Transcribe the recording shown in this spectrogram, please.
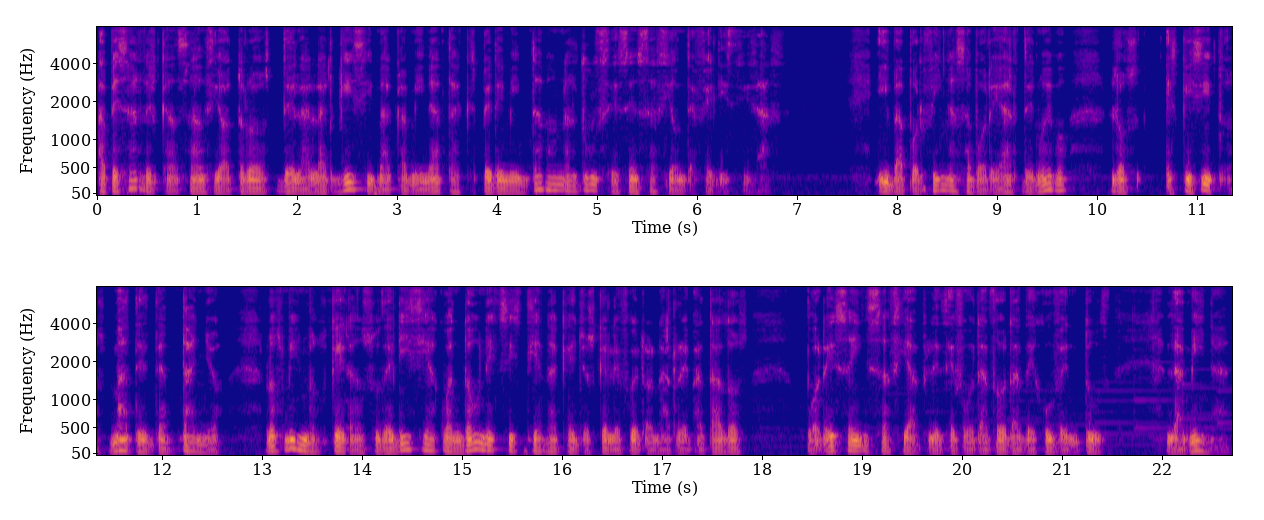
A pesar del cansancio atroz de la larguísima caminata experimentaba una dulce sensación de felicidad. Iba por fin a saborear de nuevo los exquisitos mates de antaño, los mismos que eran su delicia cuando aún existían aquellos que le fueron arrebatados por esa insaciable devoradora de juventud, la mina,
